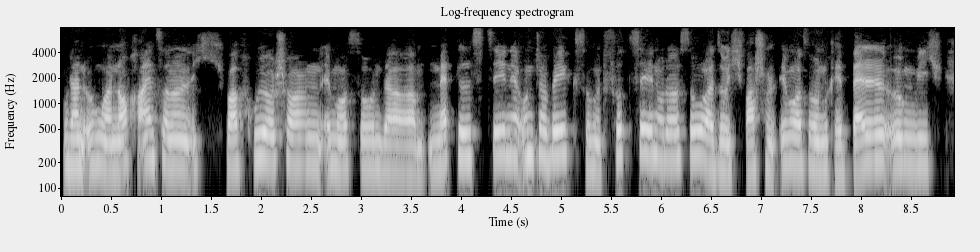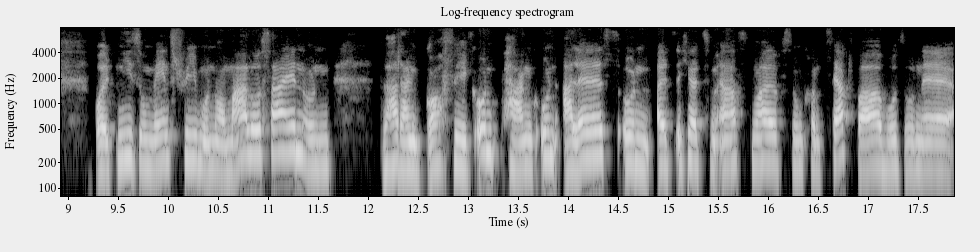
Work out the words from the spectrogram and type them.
und dann irgendwann noch eins, sondern ich war früher schon immer so in der Metal-Szene unterwegs, so mit 14 oder so. Also ich war schon immer so ein Rebell irgendwie. Ich wollte nie so Mainstream und Normalo sein und war dann Gothic und Punk und alles. Und als ich halt zum ersten Mal auf so einem Konzert war, wo so eine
